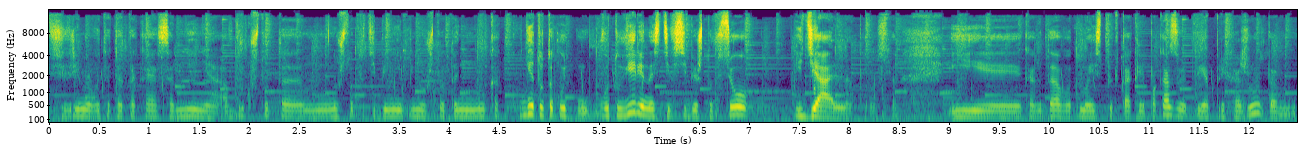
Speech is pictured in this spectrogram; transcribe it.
все время вот это такое сомнение, а вдруг что-то, ну что-то тебе не, ну что-то, ну как, нету такой вот уверенности в себе, что все идеально просто. И когда вот мои спектакли показывают, я прихожу там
